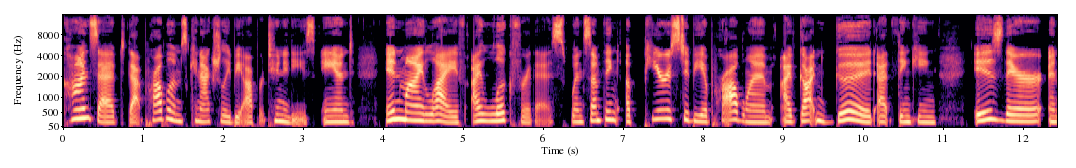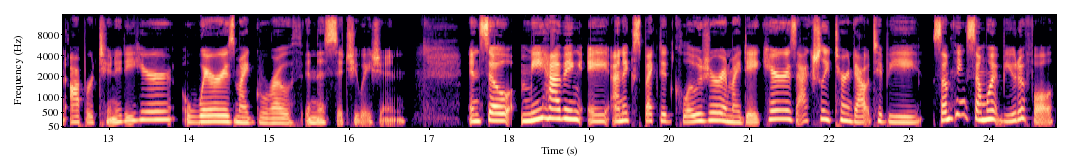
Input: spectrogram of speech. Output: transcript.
concept that problems can actually be opportunities. And in my life, I look for this. When something appears to be a problem, I've gotten good at thinking, is there an opportunity here? Where is my growth in this situation? And so me having a unexpected closure in my daycare has actually turned out to be something somewhat beautiful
